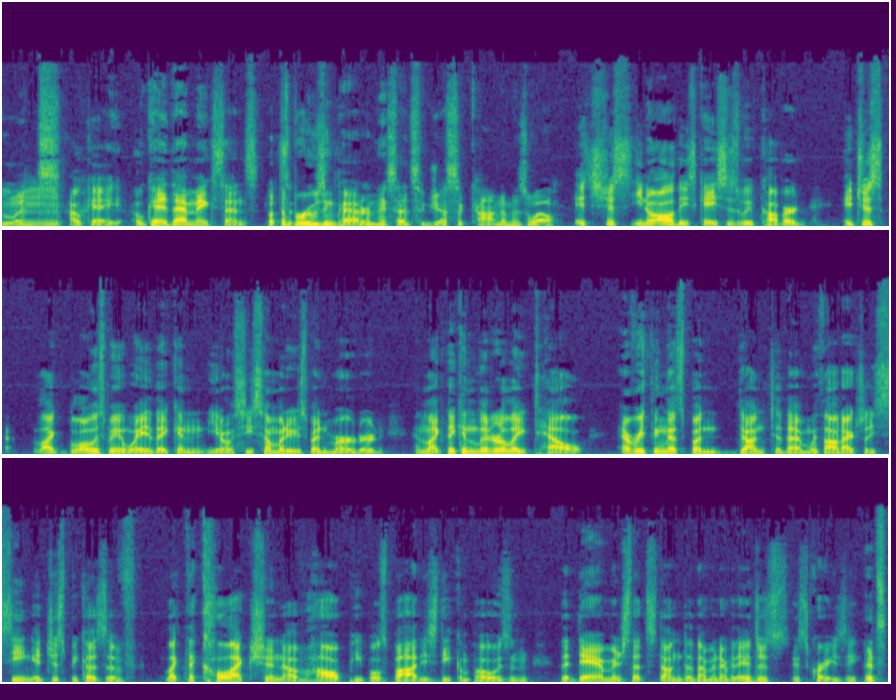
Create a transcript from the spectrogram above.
Mm, okay, okay, that makes sense. But the bruising pattern, they said, suggests a condom as well. It's just you know all these cases we've covered. It just like blows me away. They can you know see somebody who's been murdered and like they can literally tell everything that's been done to them without actually seeing it, just because of like the collection of how people's bodies decompose and the damage that's done to them and everything. It just it's crazy. It's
